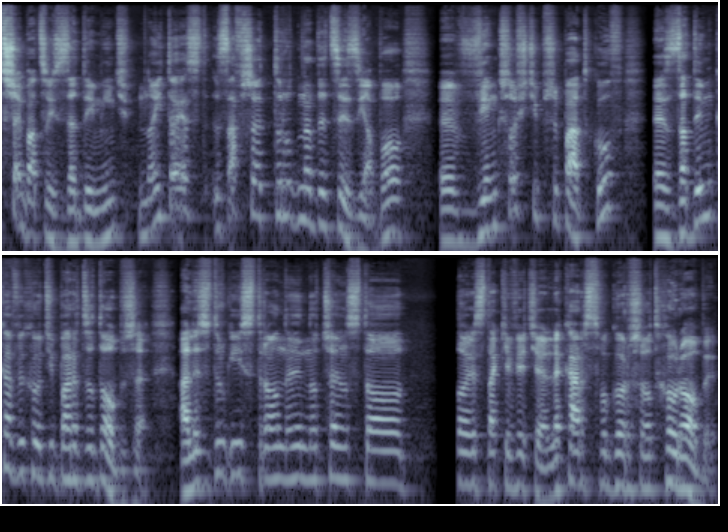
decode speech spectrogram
trzeba coś zadymić. No i to jest zawsze trudna decyzja, bo e, w większości przypadków e, zadymka wychodzi bardzo dobrze, ale z drugiej strony, no często to jest takie, wiecie, lekarstwo gorsze od choroby.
